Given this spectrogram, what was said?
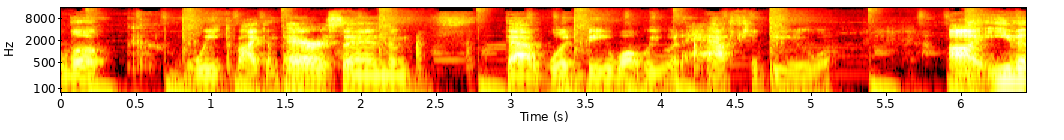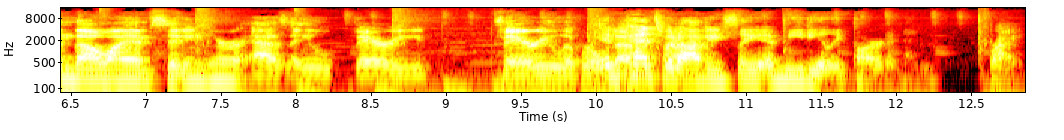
look weak by comparison, that would be what we would have to do. Uh, even though I am sitting here as a very, very liberal, And Pence would obviously immediately pardon him. Right.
